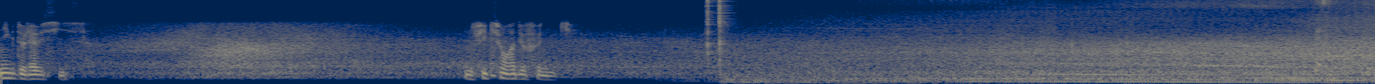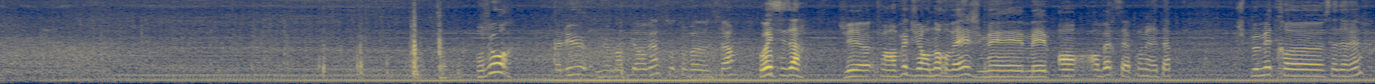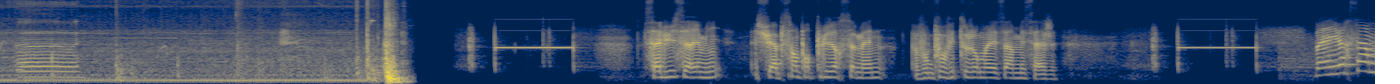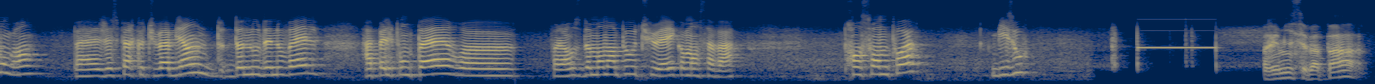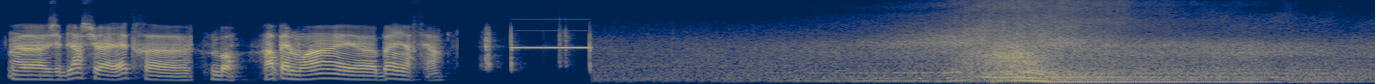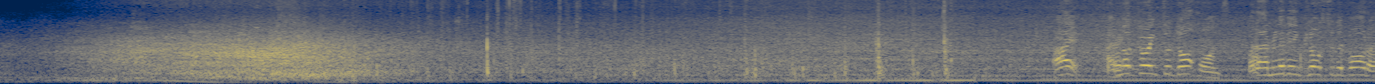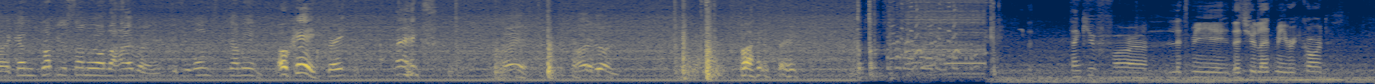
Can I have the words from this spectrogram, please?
chroniques de l'AE6. Une fiction radiophonique. Bonjour Salut, on a marqué Anvers sur ton panneau de ça Ouais, c'est ça. Je vais, euh, enfin, en fait, je vais en Norvège, mais, mais en, Anvers, c'est la première étape. Je peux mettre euh, ça derrière? Euh, ouais. Salut, c'est Rémi. Je suis absent pour plusieurs semaines. Vous pouvez toujours me laisser un message. Bon anniversaire, mon grand. Bah, J'espère que tu vas bien. D- Donne-nous des nouvelles. Appelle ton père. euh, Voilà, on se demande un peu où tu es, comment ça va. Prends soin de toi. Bisous. Rémi, c'est papa. Euh, J'ai bien reçu la lettre. euh, bon, rappelle-moi et euh, bon anniversaire. Not going to Dortmund, but I'm living close to the border. I can drop you somewhere on the highway if you want to come in. Ok, great. Thanks. Hey, how are you doing? Bye, thanks. Thank you for uh, let me that you let me record.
